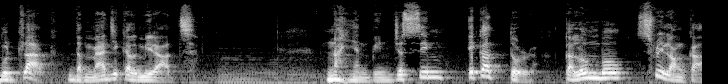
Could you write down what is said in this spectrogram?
Good luck the magical Miraz Nahiyan Bin Jasim, একাত্তর, কলম্বো, শ্রীলঙ্কা।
